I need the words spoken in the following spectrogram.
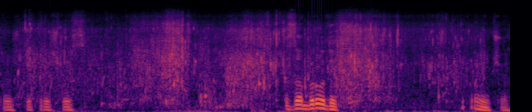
Трошки прийшлось забродить. Ну нічого.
